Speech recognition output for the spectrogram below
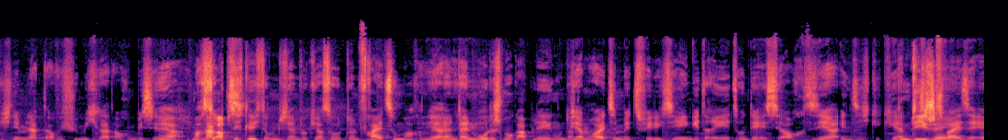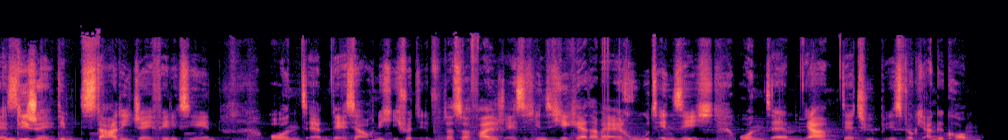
ich nehme nackt auf. Ich fühle mich gerade auch ein bisschen. Ja, machst nackt. du absichtlich, um dich dann wirklich auch so dann frei zu machen, ne? Ja. Dein, deinen Modeschmuck ablegen und dann Wir haben heute mit Felix Jähn gedreht und der ist ja auch sehr in sich gekehrt. Dem DJ, beziehungsweise er dem ist DJ. Dem, Star-DJ Felix Jähn. Und ähm, der ist ja auch nicht, ich würde, das war falsch, er ist nicht in sich gekehrt, aber er ruht in sich. Und ähm, ja, der Typ ist wirklich angekommen.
